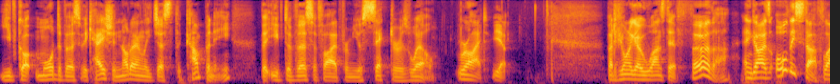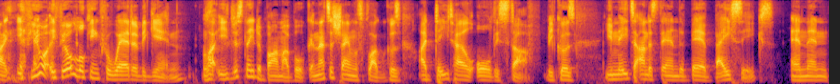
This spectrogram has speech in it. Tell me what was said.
you've got more diversification, not only just the company, but you've diversified from your sector as well. Right. Yep. But if you want to go one step further, and guys, all this stuff, like if you if you're looking for where to begin, like you just need to buy my book, and that's a shameless plug because I detail all this stuff because you need to understand the bare basics, and then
